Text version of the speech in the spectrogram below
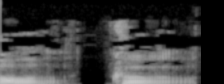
call, call.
